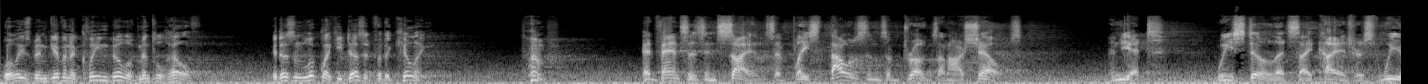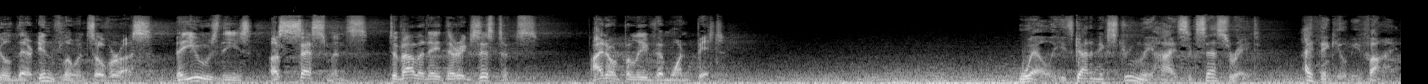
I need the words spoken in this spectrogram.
Well, he's been given a clean bill of mental health. It doesn't look like he does it for the killing. Humph. Advances in science have placed thousands of drugs on our shelves. And yet, we still let psychiatrists wield their influence over us. They use these assessments to validate their existence. I don't believe them one bit. Well, he's got an extremely high success rate. I think he'll be fine.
